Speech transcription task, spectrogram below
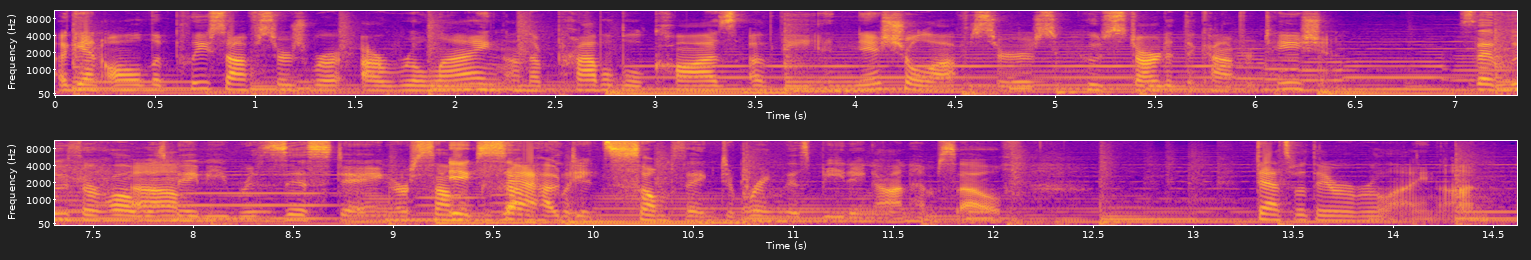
Again, all the police officers were, are relying on the probable cause of the initial officers who started the confrontation. So that Luther Hall was Um, maybe resisting or some, somehow did something to bring this beating on himself. That's what they were relying on.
